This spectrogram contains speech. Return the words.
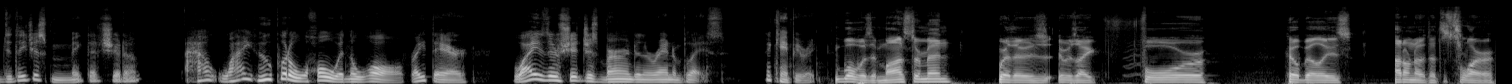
did they just make that shit up? How? Why? Who put a hole in the wall right there? Why is there shit just burned in a random place? That can't be right. What was it? Monster Men, where there was it was like four hillbillies. I don't know if that's a slur,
